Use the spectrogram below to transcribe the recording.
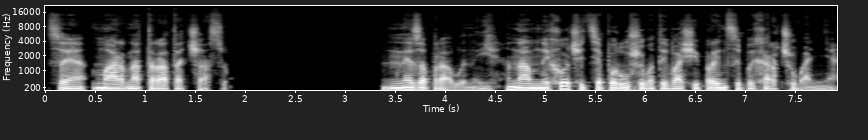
це марна трата часу. Незаправлений, нам не хочеться порушувати ваші принципи харчування.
